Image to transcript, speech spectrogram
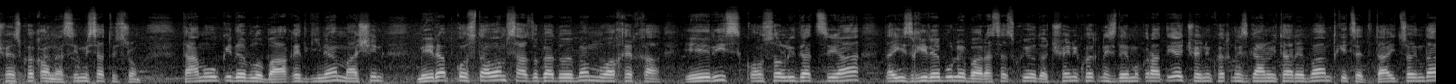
ჩვენს ქვეყანას იმისათვის, რომ დამოუკიდებლობა აღედგინა, მაშინ მერაბ კოსტავამ საზოგადოებამ მოახერხა ერის კონსოლიდაცია და იზღირებულება, რასაც ხიოდა ჩვენი ქვეყნის დემოკრატია, ჩვენი ქვეყნის განვითარება მткиცეთ დაიცვენდა,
